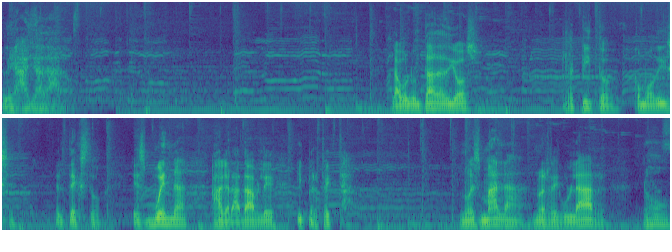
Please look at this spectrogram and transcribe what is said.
le haya dado. La voluntad de Dios, repito, como dice el texto, es buena, agradable y perfecta. No es mala, no es regular, no,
